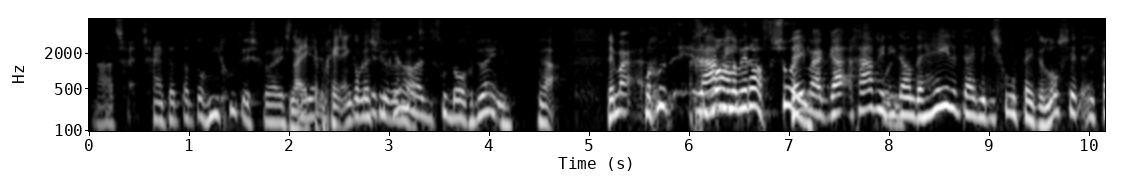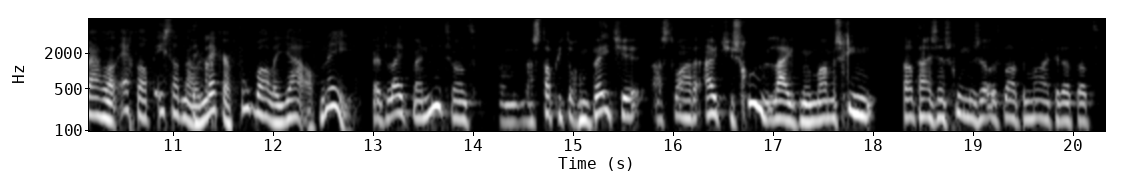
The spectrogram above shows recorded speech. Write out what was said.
Nou, het schijnt, schijnt dat dat toch niet goed is geweest. Nee, ik heb eh, geen enkel blessure helemaal gehad. uit het voetbal verdwenen. ja. Nee, maar, Maar goed, we Gavi- dwalen weer af. Sorry. nee, maar Ga- Gavi die dan de hele tijd met die schoenveter los zit. En ik vraag me dan echt af, is dat nou lekker voetballen, ja of nee? Het lijkt mij niet, want dan, dan stap je toch een beetje als het ware uit je schoen, lijkt me. Maar misschien dat hij zijn schoenen zo heeft laten maken dat dat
